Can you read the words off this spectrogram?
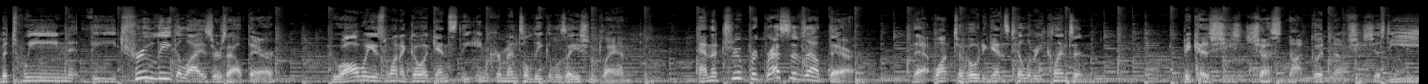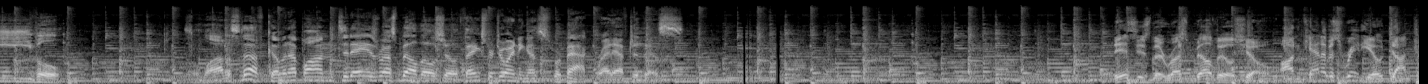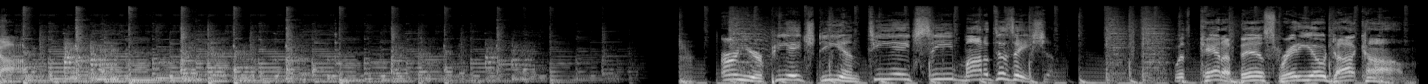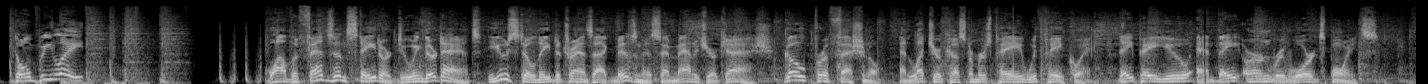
between the true legalizers out there who always want to go against the incremental legalization plan and the true progressives out there that want to vote against Hillary Clinton because she's just not good enough. She's just evil. There's a lot of stuff coming up on today's Russ Belville Show. Thanks for joining us. We're back right after this. This is the Russ Belville Show on CannabisRadio.com. Earn your PhD in THC monetization with CannabisRadio.com. Don't be late. While the feds and state are doing their dance, you still need to transact business and manage your cash. Go professional and let your customers pay with PayQwick. They pay you and they earn rewards points.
